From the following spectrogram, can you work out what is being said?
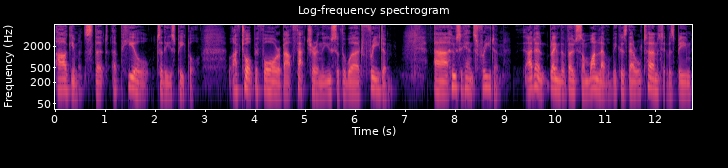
arguments that appeal to these people. I've talked before about Thatcher and the use of the word freedom. Uh, who's against freedom? I don't blame the voters on one level because their alternative has been,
